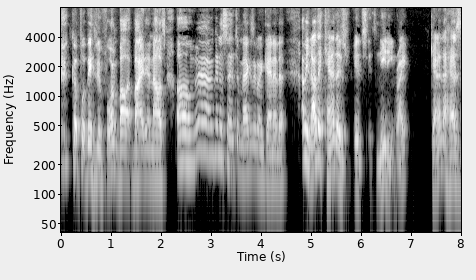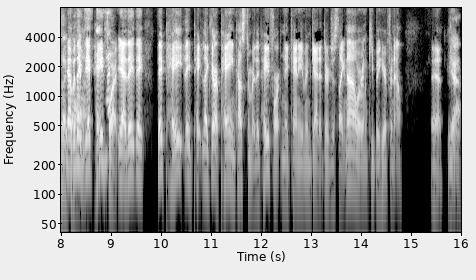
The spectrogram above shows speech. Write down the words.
a couple days before Biden announced, "Oh, yeah, I'm gonna send to Mexico and Canada." I mean, now that Canada is it's it's needing, right? Canada has like yeah, but they, they paid for it. Yeah, they they they pay they pay like they're a paying customer. They paid for it and they can't even get it. They're just like, no, we're gonna keep it here for now. Yeah, yeah.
